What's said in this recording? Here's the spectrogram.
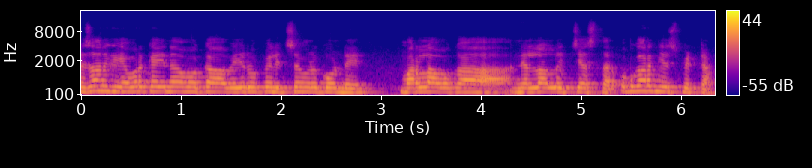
నిజానికి ఎవరికైనా ఒక వెయ్యి రూపాయలు ఇచ్చామనుకోండి మరలా ఒక నెలల్లో ఇచ్చేస్తారు. ఉపకారం చేసి పెట్టాం.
